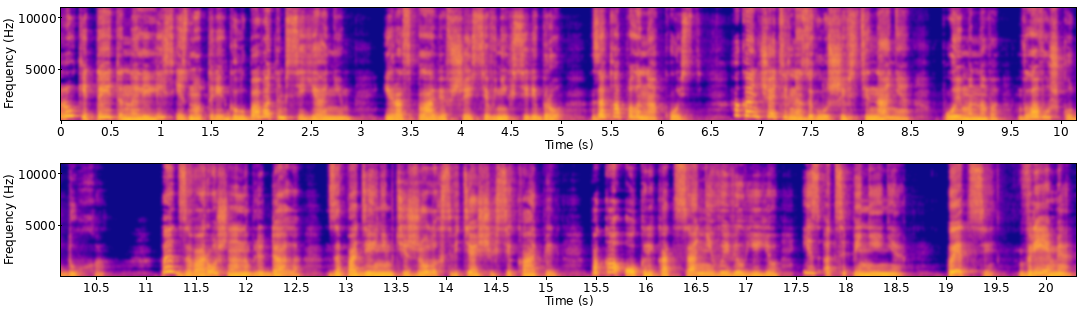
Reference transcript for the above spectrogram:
Руки Тейта налились изнутри голубоватым сиянием, и расплавившееся в них серебро закапало на кость, окончательно заглушив стенание пойманного в ловушку духа. Пэт завороженно наблюдала за падением тяжелых светящихся капель, пока окрик отца не вывел ее из оцепенения. «Пэтси, время!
